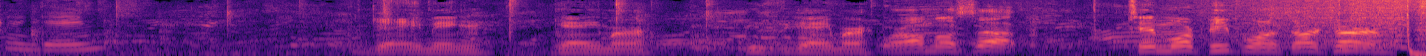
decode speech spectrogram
Playing games. Gaming. Gamer. He's the gamer. We're almost up. 10 more people and it's our turn.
